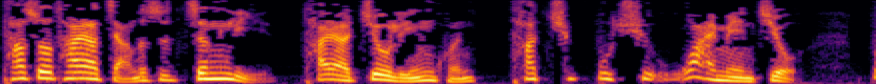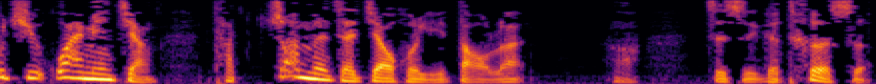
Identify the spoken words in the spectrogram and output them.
他说他要讲的是真理，他要救灵魂，他去不去外面救，不去外面讲，他专门在教会里捣乱啊，这是一个特色。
